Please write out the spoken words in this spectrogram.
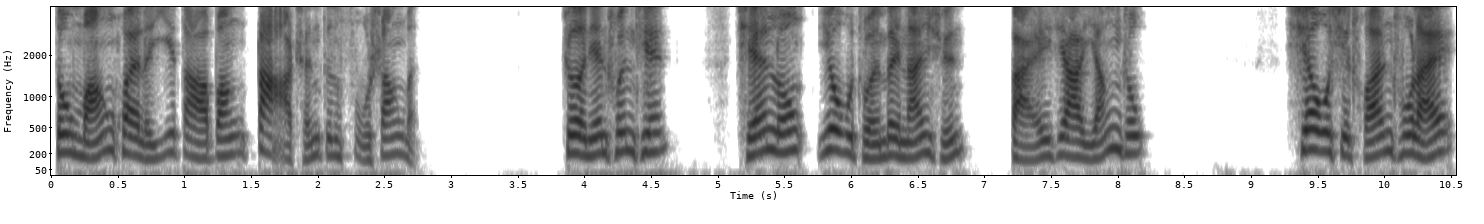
都忙坏了一大帮大臣跟富商们。这年春天，乾隆又准备南巡，百家扬州。消息传出来，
